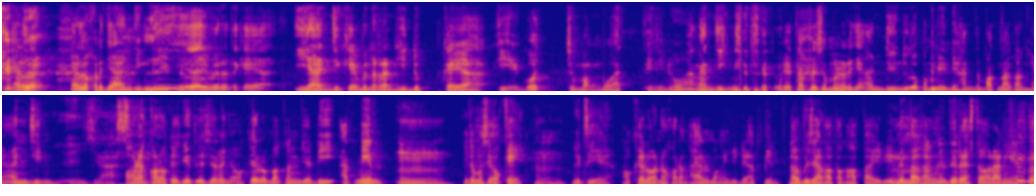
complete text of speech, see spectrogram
Eh lu, kerja. eh lu kerja anjing gitu. Iya, ibaratnya kayak iya anjing kayak beneran hidup kayak iya gue cuma buat ini doang anjing gitu. Ya tapi sebenarnya anjing juga pemilihan tempat magangnya anjing. Iya sih. Orang kalau kayak gitu istilahnya oke lo magang jadi admin Hmm, itu masih oke hmm. gitu ya. Oke lo anak orang kaya lo magang jadi admin nggak bisa ngapa-ngapain. Ini Hmm. magangnya di restoran gitu.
